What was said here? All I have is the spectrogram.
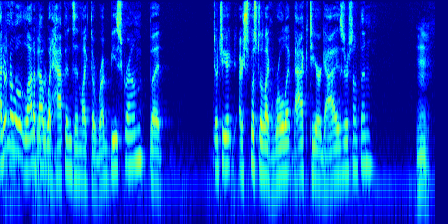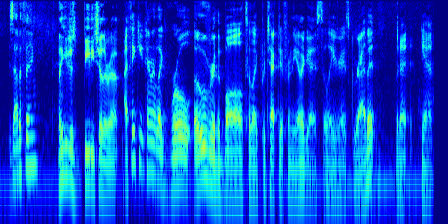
I don't know a lot about Whatever. what happens in like the rugby scrum, but don't you are you supposed to like roll it back to your guys or something? Is that a thing? I think you just beat each other up. I think you kind of like roll over the ball to like protect it from the other guys to let your guys grab it. But I, yeah,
